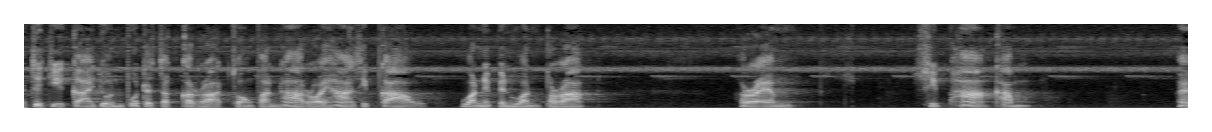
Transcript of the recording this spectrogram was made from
พฤศจิกายนพุทธศักราช 2559 วันนี้เป็นวันพระ แรม 15ค่ำเอ้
